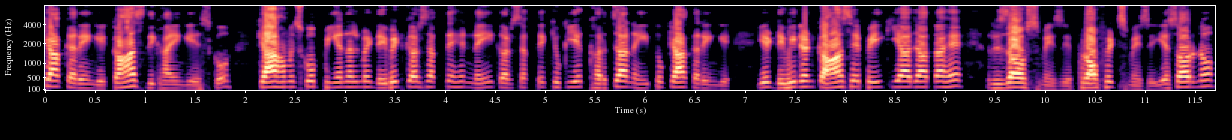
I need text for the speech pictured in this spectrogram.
क्या करेंगे? कहाँ से दिखाएँगे इसको? क्या हम इसको पीएनएल में डेबिट कर सकते हैं? नहीं कर सकते, क्योंकि ये खर्चा नहीं तो क्या करेंगे? ये डिविडेंड कहाँ से पे किया जाता है? रिजर्व्स में से प्रॉफिट्स में से। यस और नो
